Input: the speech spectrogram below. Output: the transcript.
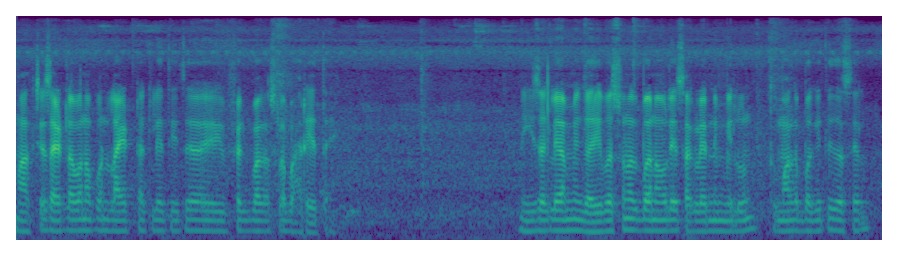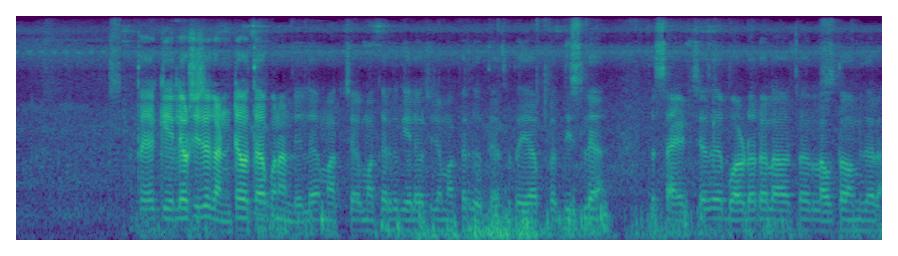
मागच्या साईडला पण आपण लाइट टाकली तिचं इफेक्ट बघा असला भारी येत आहे. ही सगळी आम्ही घरी बसूनच बनवले सगळ्यांनी मिळून. तुम्हाला बघितलीच असेल. आता या गेल्या वर्षीच्या घंट्या होत्या आपण आणलेल्या. मागच्या मकर गेल्या वर्षीच्या मकर होत्या. आता या आपल्या दिसल्या. तर साईडच्या बॉर्डरला लावायचा लावतो आम्ही जरा.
